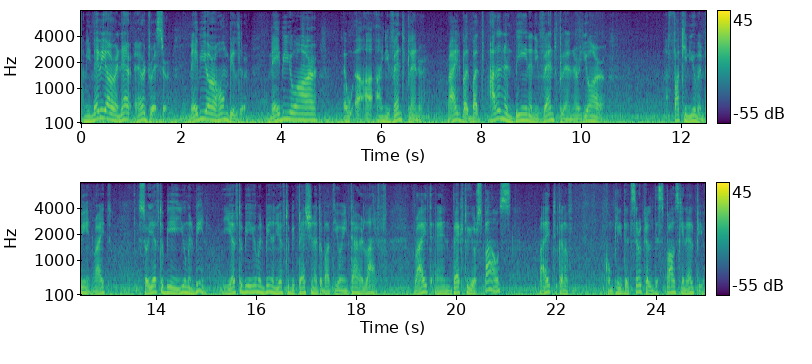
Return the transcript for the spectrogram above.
I mean, maybe you're an air, hairdresser, maybe you're a home builder, maybe you are a, a, an event planner, right? But but other than being an event planner, you are a fucking human being, right? So you have to be a human being. You have to be a human being, and you have to be passionate about your entire life, right? And back to your spouse, right? To kind of complete that circle, the spouse can help you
